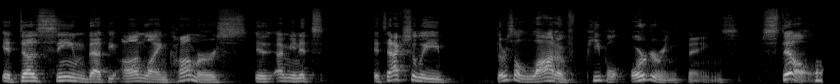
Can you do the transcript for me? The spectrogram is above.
it does seem that the online commerce is. I mean, it's it's actually there's a lot of people ordering things still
